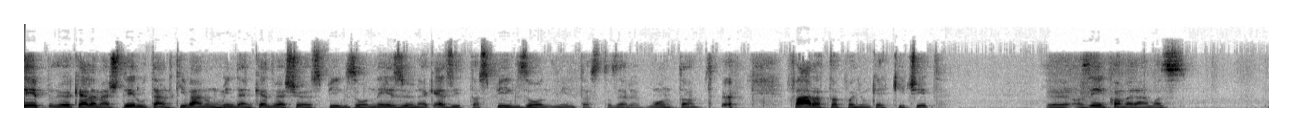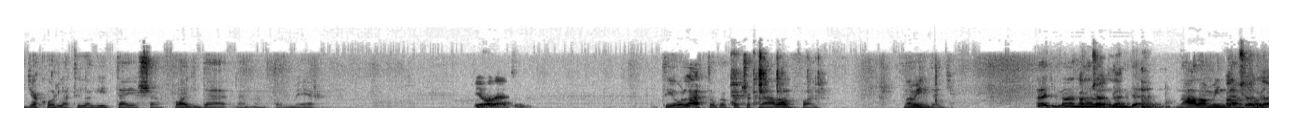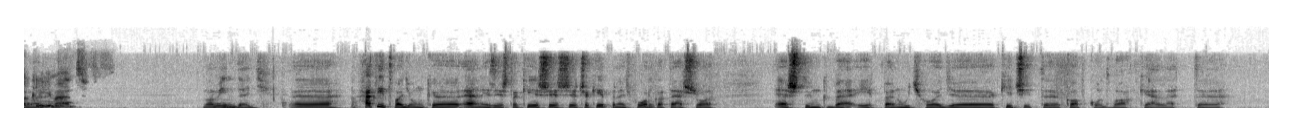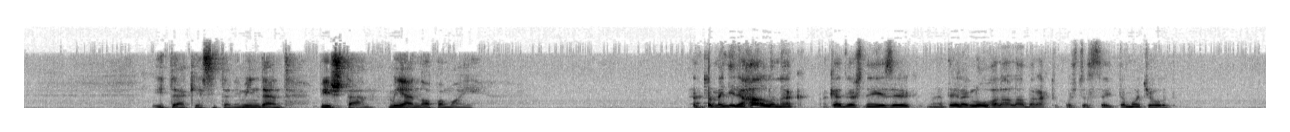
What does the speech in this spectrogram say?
Szép, kellemes délutánt kívánunk minden kedves Speakzone nézőnek. Ez itt a Speakzone, mint azt az előbb mondtam. Fáradtak vagyunk egy kicsit. Az én kamerám az gyakorlatilag így teljesen fagy, de nem, nem tudom miért. Jól látunk. Ti jól láttok? Akkor csak nálam fagy? Na mindegy. Egy már nálam minden. Nálam minden Kapcsolod a klímát. Na mindegy. Hát itt vagyunk, elnézést a késésért, csak éppen egy forgatásról estünk be éppen úgy, hogy kicsit kapkodva kellett itt elkészíteni mindent. Pistám, milyen nap a mai? Nem tudom mennyire hallanak a kedves nézők, mert tényleg lóhalálába raktuk most össze itt a motyót.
